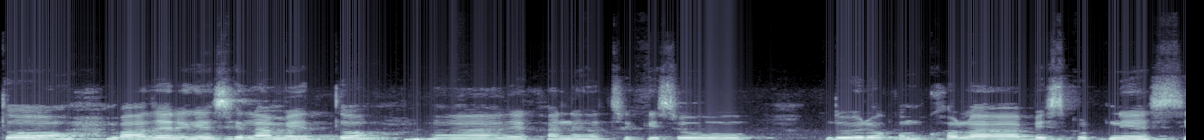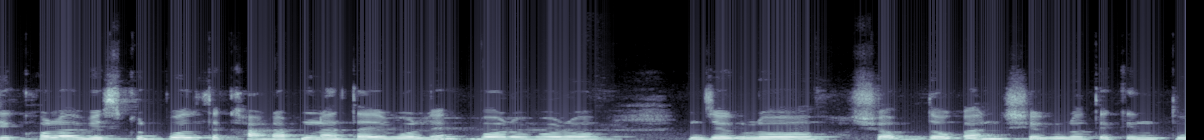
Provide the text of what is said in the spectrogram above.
তো বাজারে গেছিলাম এর তো এখানে হচ্ছে কিছু দুই রকম খোলা বিস্কুট নিয়ে এসেছি। খোলা বিস্কুট বলতে খারাপ না তাই বলে, বড় বড় যেগুলো সব দোকান সেগুলোতে কিন্তু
